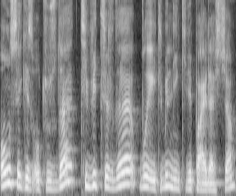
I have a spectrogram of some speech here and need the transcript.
18.30'da Twitter'da bu eğitimin linkini paylaşacağım.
